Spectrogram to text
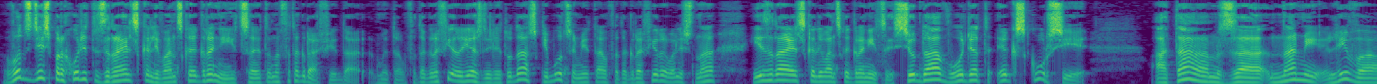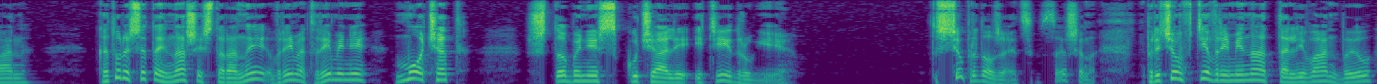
Вот здесь проходит израильско-ливанская граница. Это на фотографии, да. Мы там фотографировали, ездили туда с кибуцами, там фотографировались на израильско-ливанской границе. Сюда водят экскурсии. А там за нами Ливан, который с этой нашей стороны время от времени мочат, чтобы не скучали и те, и другие. Все продолжается, совершенно. Причем в те времена-то Ливан был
